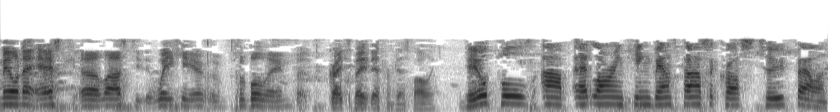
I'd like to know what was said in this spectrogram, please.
Milner-esque uh, last week here for Bulleen, but great speed there from Jess Foley. Veal pulls up at Lauren King, bounce pass across to Fallon.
